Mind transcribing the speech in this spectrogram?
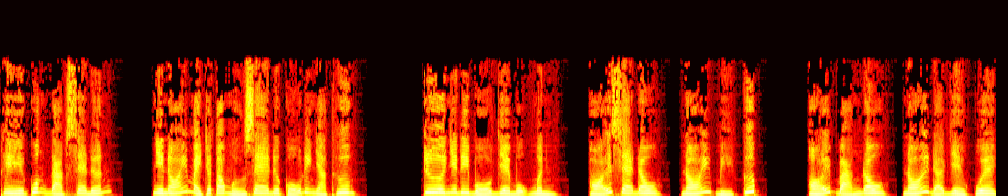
thì quân đạp xe đến. Nhi nói mày cho tao mượn xe đưa cổ đi nhà thương. Trưa Nhi đi bộ về một mình, hỏi xe đâu, nói bị cướp. Hỏi bạn đâu, nói đã về quê.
